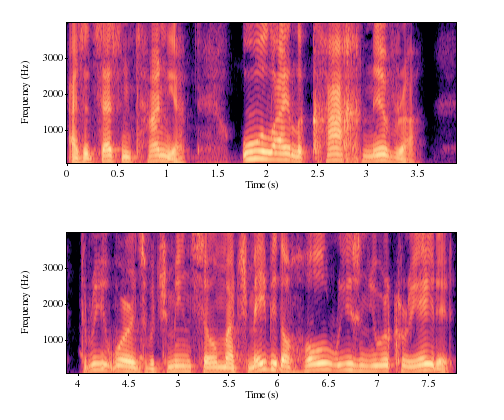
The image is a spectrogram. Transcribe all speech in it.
As it says in Tanya, Ulai lekach nivra, three words which mean so much. Maybe the whole reason you were created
